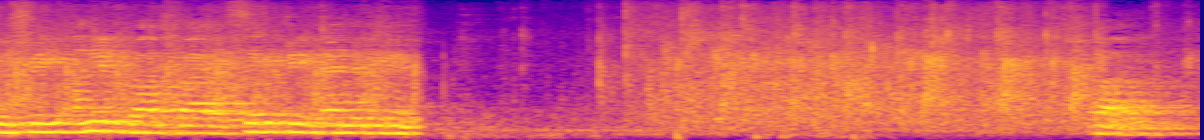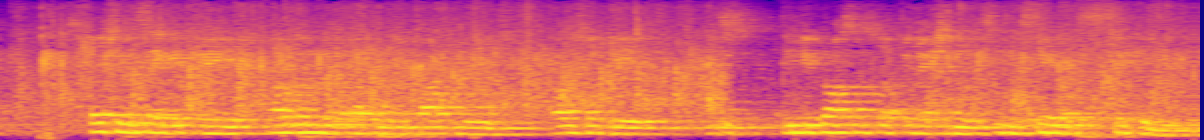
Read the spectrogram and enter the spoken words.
to Sri Anil Rajbhai, Secretary Land Development. Uh, Special Secretary, Urban Development Department, also the, in the process of elections in the state of Sikkim.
